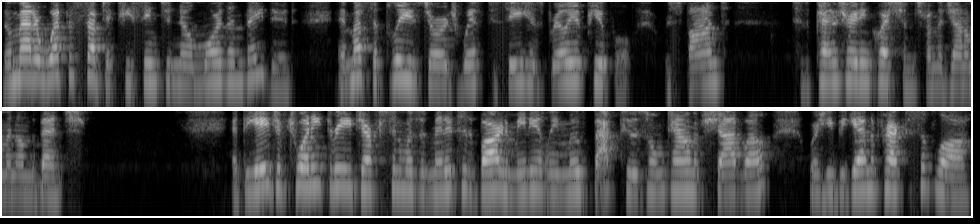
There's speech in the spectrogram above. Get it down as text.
No matter what the subject, he seemed to know more than they did. It must have pleased George Wythe to see his brilliant pupil respond to the penetrating questions from the gentleman on the bench. At the age of 23, Jefferson was admitted to the bar and immediately moved back to his hometown of Shadwell, where he began the practice of law.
